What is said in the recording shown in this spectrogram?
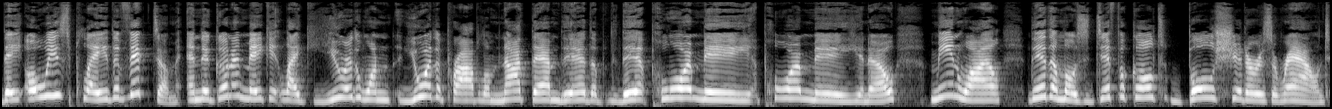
They always play the victim and they're going to make it like you're the one, you're the problem, not them. They're the, they're poor me, poor me, you know? Meanwhile, they're the most difficult bullshitters around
